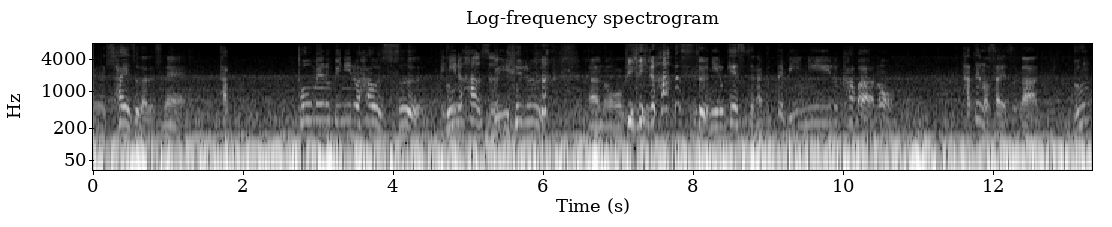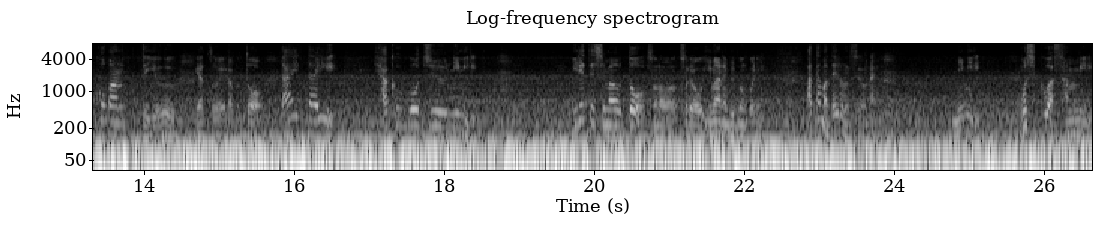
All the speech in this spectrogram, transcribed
えーサイズがですねた透明のビニールハウスビニールハウス？ビニール あのビニールハウス？ビニールケースじゃなくてビニールカバーの縦のサイズが文庫版っていうやつを選ぶとうん。大体 152mm 入れてしまうとそのそれを岩波文庫に頭出るんですよね。2mm もしくは 3mm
